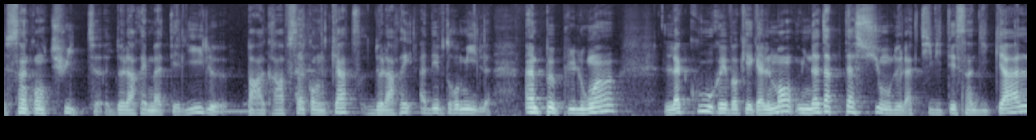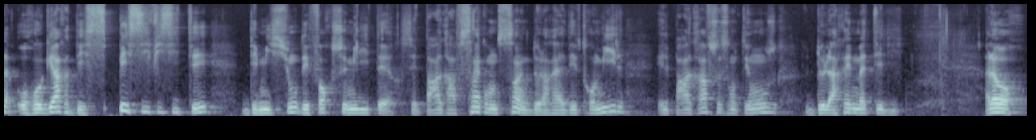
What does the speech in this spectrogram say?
58 euh, de l'arrêt Matéli, le paragraphe 54 de l'arrêt Adevdromil. Un peu plus loin, la Cour évoque également une adaptation de l'activité syndicale au regard des spécificités des missions des forces militaires. C'est le paragraphe 55 de l'arrêt Adevdromil et le paragraphe 71 de l'arrêt Matéli. Alors,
